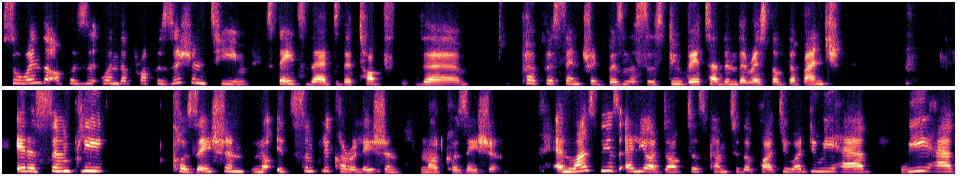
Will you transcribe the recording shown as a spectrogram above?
So when the opposite, when the proposition team states that the top, the purpose-centric businesses do better than the rest of the bunch, it is simply causation, not it's simply correlation, not causation. And once these early adopters come to the party, what do we have? We have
